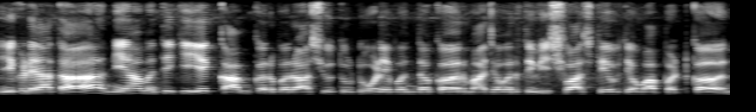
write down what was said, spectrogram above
इकडे आता नेहा म्हणते की एक काम कर बरं आशू तू डोळे बंद कर. माझ्यावरती विश्वास ठेव तेव्हा पटकन.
